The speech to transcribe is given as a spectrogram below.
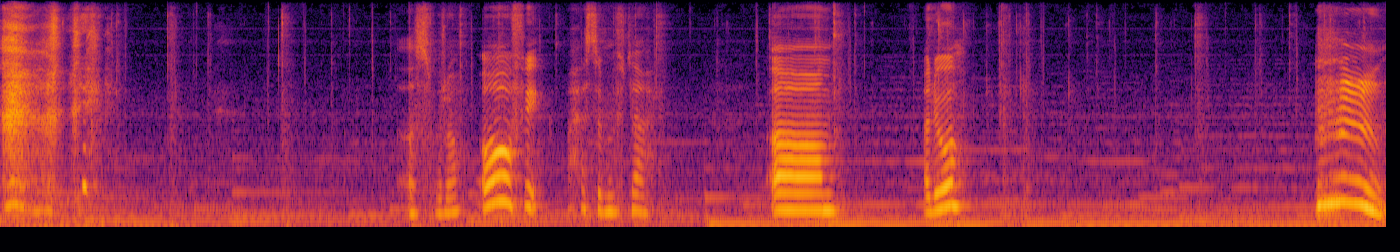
أصبروا. أوه في أحس بمفتاح. امم ألو؟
